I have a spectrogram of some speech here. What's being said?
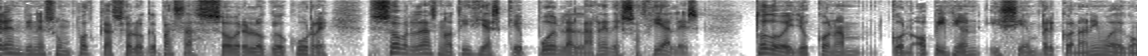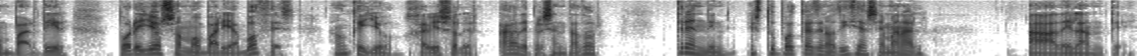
Trending es un podcast sobre lo que pasa, sobre lo que ocurre, sobre las noticias que pueblan las redes sociales. Todo ello con, con, opinión y siempre con ánimo de compartir. Por ello somos varias voces, aunque yo, Javier Soler, haga de presentador. Trending es tu podcast de noticias semanal. Adelante.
